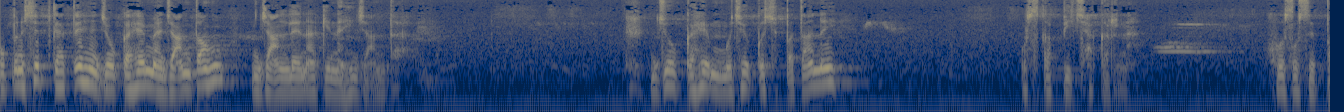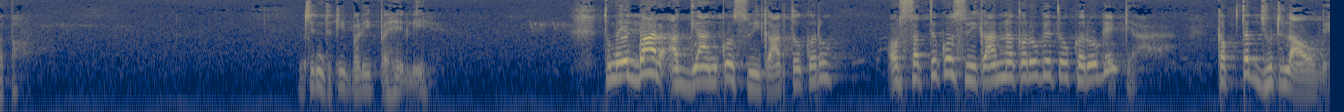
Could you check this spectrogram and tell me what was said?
उपनिषद कहते हैं, जो कहे मैं जानता हूँ, जान लेना कि नहीं जानता। जो कहे मुझे कुछ पता नहीं उसका पीछा करना हो। उसे पता हो। ज़िंदगी बड़ी पहेली है। तुम एक बार अज्ञान को स्वीकार तो करो और सत्य को स्वीकार ना करोगे तो करोगे क्या? कब तक झुठलाओगे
